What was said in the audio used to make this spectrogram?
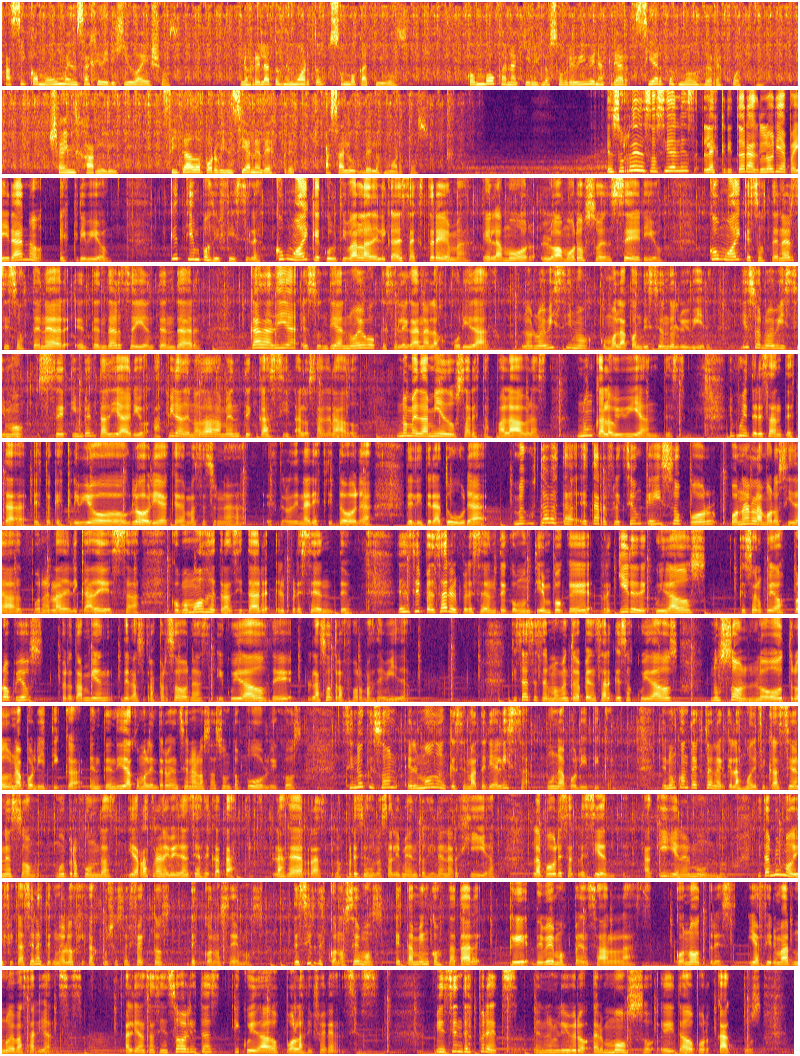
así como un mensaje dirigido a ellos. Los relatos de muertos son vocativos. Convocan a quienes los sobreviven a crear ciertos modos de respuesta. James Harley, citado por Vinciane Despret, a Salud de los Muertos. En sus redes sociales, la escritora Gloria Peirano escribió, Qué tiempos difíciles, cómo hay que cultivar la delicadeza extrema, el amor, lo amoroso en serio, cómo hay que sostenerse y sostener, entenderse y entender. Cada día es un día nuevo que se le gana la oscuridad, lo nuevísimo como la condición del vivir. Y eso nuevísimo se inventa a diario, aspira denodadamente casi a lo sagrado. No me da miedo usar estas palabras, nunca lo viví antes. Es muy interesante esta, esto que escribió Gloria, que además es una extraordinaria escritora de literatura. Me gustaba esta, esta reflexión que hizo por poner la amorosidad, poner la delicadeza, como modos de transitar el presente. Es decir, pensar el presente como un tiempo que requiere de cuidados que son cuidados propios, pero también de las otras personas y cuidados de las otras formas de vida. Quizás es el momento de pensar que esos cuidados no son lo otro de una política, entendida como la intervención en los asuntos públicos, sino que son el modo en que se materializa una política, en un contexto en el que las modificaciones son muy profundas y arrastran evidencias de catástrofe. Las guerras, los precios de los alimentos y la energía, la pobreza creciente, aquí y en el mundo, y también modificaciones tecnológicas cuyos efectos desconocemos. Decir desconocemos es también constatar que debemos pensarlas con otros y afirmar nuevas alianzas, alianzas insólitas y cuidados por las diferencias. Vincent Desprez, en un libro hermoso editado por Cactus,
